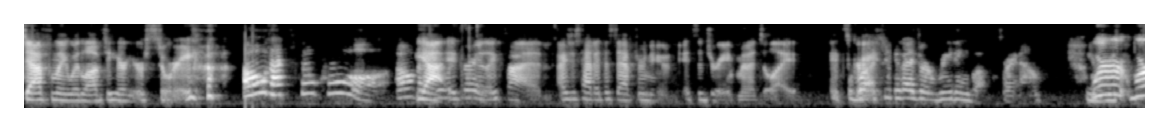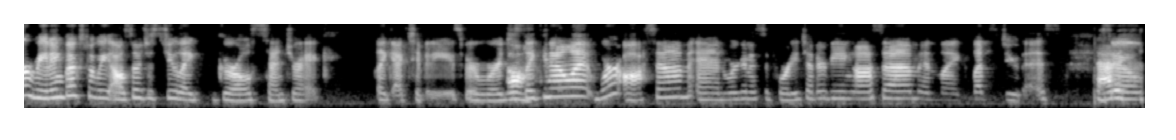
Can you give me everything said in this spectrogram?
definitely would love to hear your story. oh, that's so cool. Oh, yeah, really it's great. really fun. I just had it this afternoon. It's a dream and a delight. It's great. so you guys are reading books right now. You we're read- we're reading books, but we also just do like girl centric like activities where we're just oh. like, you know what, we're awesome and we're gonna support each other being awesome and like let's do this. That so, is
